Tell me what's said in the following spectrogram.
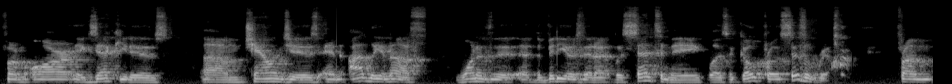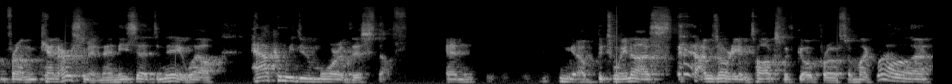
from our executives um, challenges. And oddly enough, one of the uh, the videos that was sent to me was a GoPro sizzle reel from from Ken Hershman, and he said to me, "Well, how can we do more of this stuff?" And you know, between us, I was already in talks with GoPro, so I'm like, "Well, uh,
